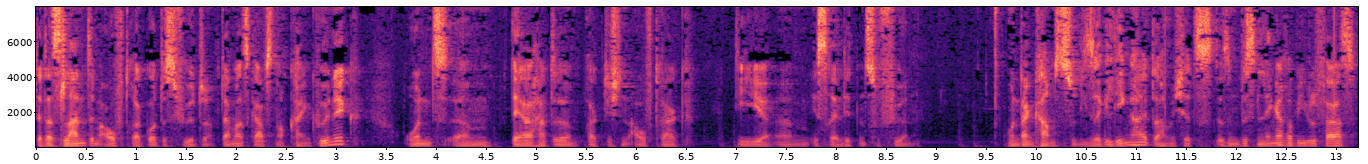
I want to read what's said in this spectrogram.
der das Land im Auftrag Gottes führte. Damals gab es noch keinen König und ähm, der hatte praktisch den Auftrag, die ähm, Israeliten zu führen. Und dann kam es zu dieser Gelegenheit, da habe ich jetzt, das ist ein bisschen längerer Bibelvers,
